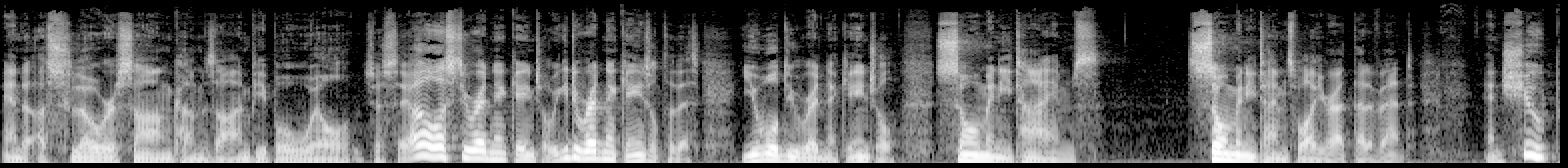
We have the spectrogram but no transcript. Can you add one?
and a slower song comes on, people will just say, "Oh, let's do Redneck Angel. We can do Redneck Angel to this." You will do Redneck Angel so many times. So many times while you're at that event. And Shoop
